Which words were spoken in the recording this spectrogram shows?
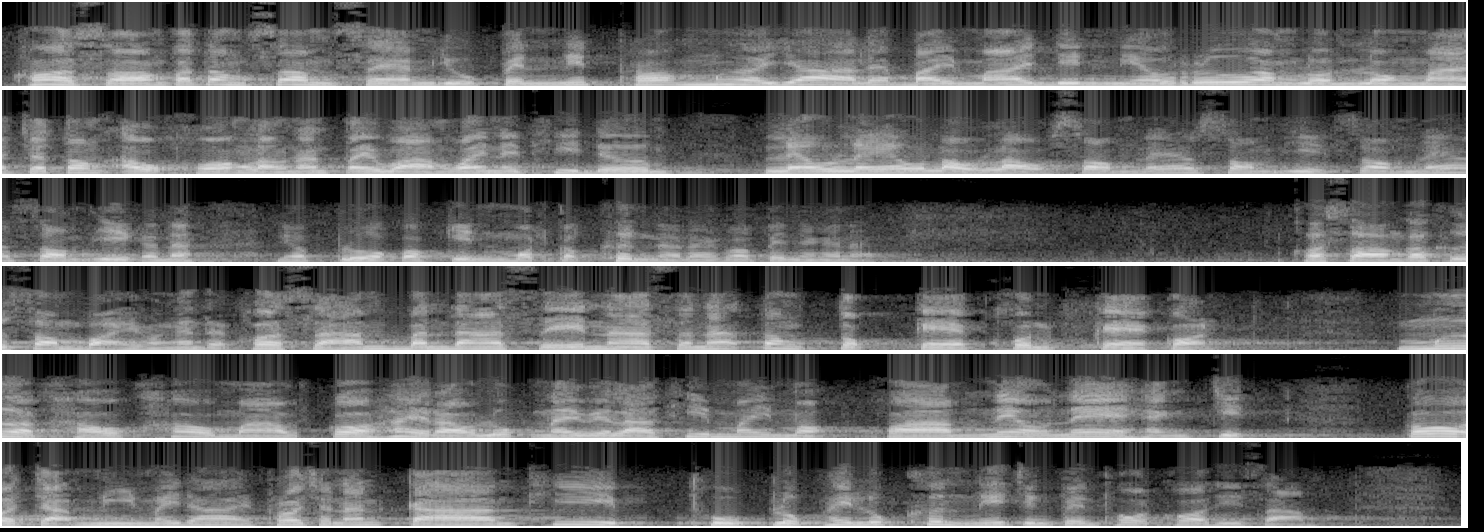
ข้อสองก็ต้องซ่อมแซมอยู่เป็นนิด เพราะเมื่อหญ้าและใบไม้ดินเหนียวเรื่องหล่นลงมา จะต้องเอาของเหล่านั้นไปวางไว้ในที่เดิม แล้วแล้วเล่าเล่าซ่อมแล้วซ่อมอีกซ่อมแล้วซ่อมอีกอะนะเดี๋ยวปลวกก็กินมดก็ขึ้นอะไรก็เป็นอย่างนั้นอะข้อสองก็คือซ่อมบ่อยเหมือนกันแต่ข้อสามบรรดาเสนาสนะต้องตกแก่คนแก่ก่อน เมื่อเขาเข้ามาก็ให้เราลุกในเวลาที่ไม่เหมาะความแน่วแน่แห่งจิต ก็จะมีไม่ได้ เพราะฉะนั้นการที่ถูกปลุกให้ลุกขึ้นนี้จึงเป็นโทษข้อที่สาม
